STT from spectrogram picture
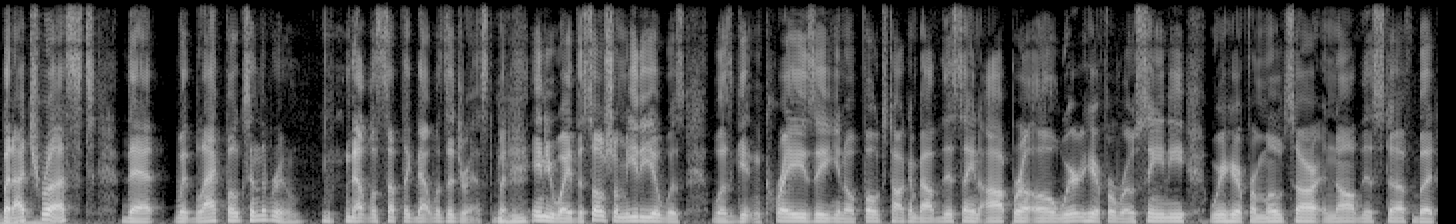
but I trust that with black folks in the room, that was something that was addressed. But mm-hmm. anyway, the social media was was getting crazy. You know, folks talking about this ain't opera. Oh, we're here for Rossini. We're here for Mozart and all this stuff. But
